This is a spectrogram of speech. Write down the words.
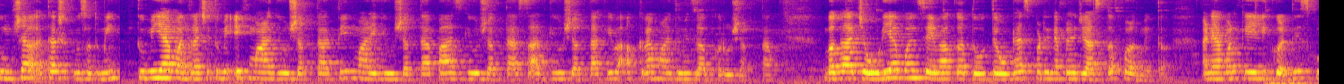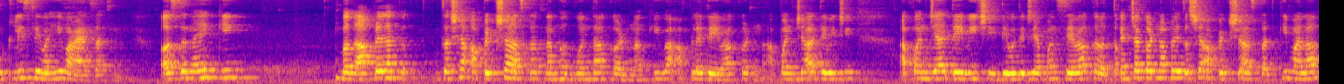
तुमच्या यथाशक्तीनुसार तुम्ही तुम्ही या मंत्राची तुम्ही एक माळ घेऊ शकता तीन माळी घेऊ शकता पाच घेऊ शकता सात घेऊ शकता किंवा अकरा माळी तुम्ही जप करू शकता. बघा जेवढी आपण सेवा करतो तेवढ्याच पटीने आपल्याला जास्त फळ मिळतं. आणि आपण केली कधीच कुठलीच सेवा ही वाया जात नाही. असं नाही की बघा आपल्याला जशा अपेक्षा असतात ना भगवंताकडनं किंवा आपल्या देवाकडनं आपण ज्या देवीची आपण ज्या देवीची देवतेची आपण सेवा करतो त्यांच्याकडनं आपल्या जशा अपेक्षा असतात की मला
